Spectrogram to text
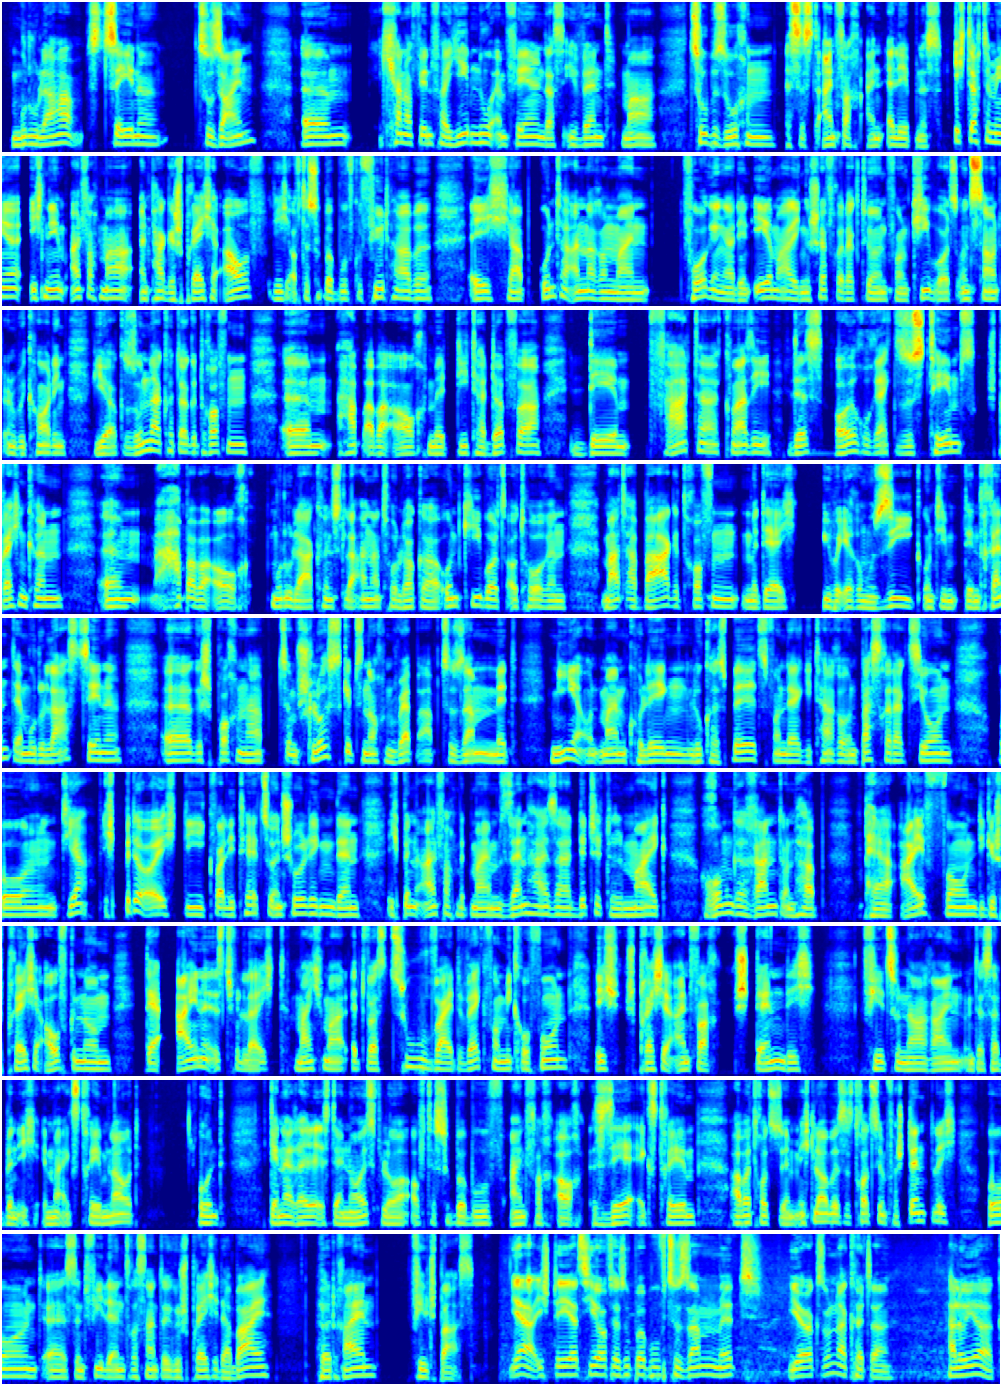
Modularszene zu sein. Ähm, ich kann auf jeden Fall jedem nur empfehlen, das Event mal zu besuchen. Es ist einfach ein Erlebnis. Ich dachte mir, ich nehme einfach mal ein paar Gespräche auf, die ich auf der Superbooth geführt habe. Ich habe unter anderem meinen Vorgänger, den ehemaligen Chefredakteur von Keyboards und Sound and Recording, Jörg Sunderkötter, getroffen, ähm, habe aber auch mit Dieter Döpfer, dem Vater quasi des Eurorec-Systems sprechen können, ähm, habe aber auch Modularkünstler Anatol Locker und Keyboards-Autorin Martha Bar getroffen, mit der ich über ihre Musik und die, den Trend der Modularszene äh, gesprochen habe. Zum Schluss gibt es noch ein Wrap-up zusammen mit mir und meinem Kollegen Lukas Bilz von der Gitarre- und Bassredaktion. Und ja, ich bitte euch, die Qualität zu entschuldigen, denn ich bin einfach mit meinem Sennheiser Digital Mic rumgerannt und habe per iPhone die Gespräche aufgenommen. Der eine ist vielleicht manchmal etwas zu weit weg vom Mikrofon. Ich spreche einfach ständig viel zu nah rein und deshalb bin ich immer extrem laut. Und generell ist der Noise Floor auf der Superbooth einfach auch sehr extrem. Aber trotzdem, ich glaube, es ist trotzdem verständlich und äh, es sind viele interessante Gespräche dabei. Hört rein, viel Spaß. Ja, ich stehe jetzt hier auf der Superbooth zusammen mit Jörg Sunderkötter. Hallo Jörg.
